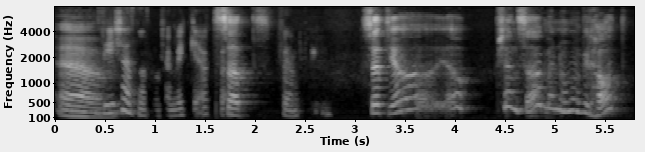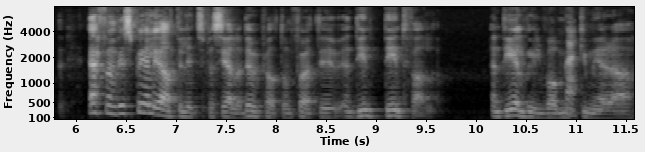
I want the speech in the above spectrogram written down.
Ehm, Det känns nästan för mycket också. så att, För en film. så att jag, jag känner så här, men om man vill ha ett... FMV-spel är alltid lite speciella, det har vi pratat om förut. Det, är- det, är inte- det är inte för alla. En del vill vara Nej. mycket mera,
